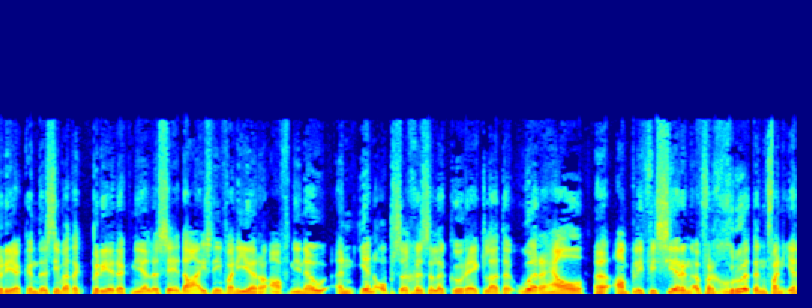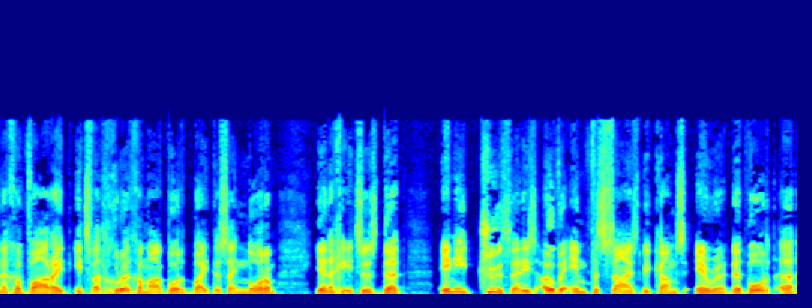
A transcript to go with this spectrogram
preek en dis nie wat ek predik nie. Hulle sê daai is nie van die Here af nie. Nou in een opsig is hulle korrek dat 'n oorhel 'n amplifisering, 'n vergroting van enige waarheid, iets wat groot gemaak word buite sy norm, enige iets soos dit Any truth that is overemphasized becomes error. Dit word 'n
